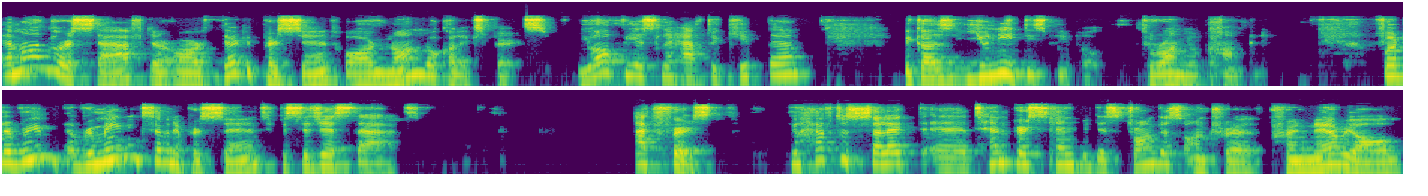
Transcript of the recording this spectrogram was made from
Among your staff, there are 30% who are non-local experts. You obviously have to keep them because you need these people to run your company. For the re remaining 70%, we suggest that at first, you have to select uh, 10% with the strongest entrepreneurial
